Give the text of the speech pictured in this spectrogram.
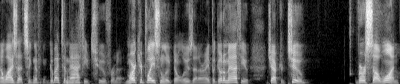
Now, why is that significant? Go back to Matthew 2 for a minute. Mark your place in Luke. Don't lose that, all right? But go to Matthew chapter 2, verse uh, 1.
